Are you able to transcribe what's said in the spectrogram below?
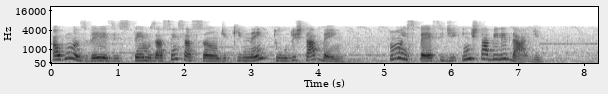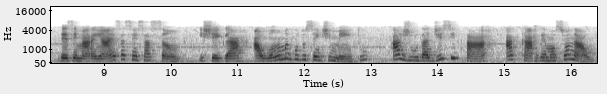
Algumas vezes temos a sensação de que nem tudo está bem, uma espécie de instabilidade. Desemaranhar essa sensação e chegar ao âmago do sentimento ajuda a dissipar a carga emocional.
